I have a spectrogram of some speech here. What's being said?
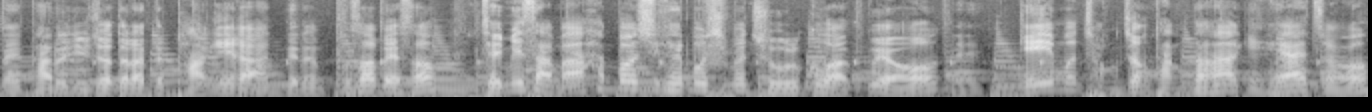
네, 다른 유저들한테 방해가 안 되는 부섭에서 재미삼아 한 번씩 해보시면 좋을 것 같고요. 네, 게임은 정정당당하게 해야죠.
